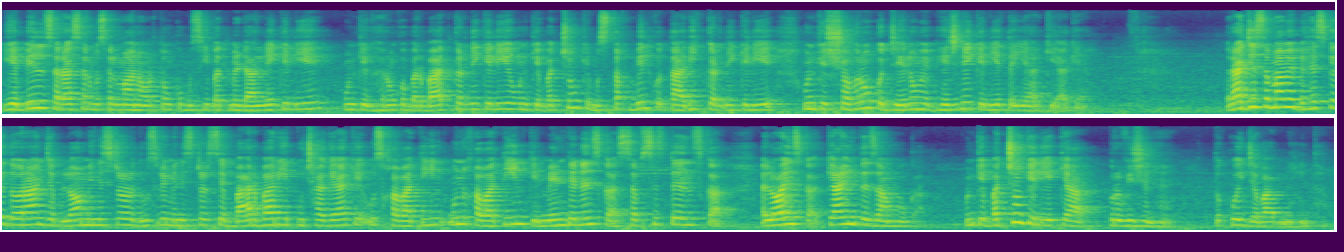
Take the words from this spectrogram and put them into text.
یہ بل سراسر مسلمان عورتوں کو مصیبت میں ڈالنے کے لیے، ان کے گھروں کو برباد کرنے کے لیے، ان کے بچوں کے مستقبل کو تاریخ کرنے کے لیے، ان کے شوہروں کو جیلوں میں بھیجنے کے لیے تیار کیا گیا۔ راجیہ سبھا میں بحث کے دوران جب لاء منسٹر اور دوسرے منسٹر سے بار بار یہ پوچھا گیا کہ اس خواتین، ان خواتین کے مینٹیننس کا سبسسٹنس کا الوائنس کا کیا انتظام ہوگا؟ ان کے بچوں کے لیے کیا پروویژن ہے؟ تو کوئی جواب نہیں تھا۔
